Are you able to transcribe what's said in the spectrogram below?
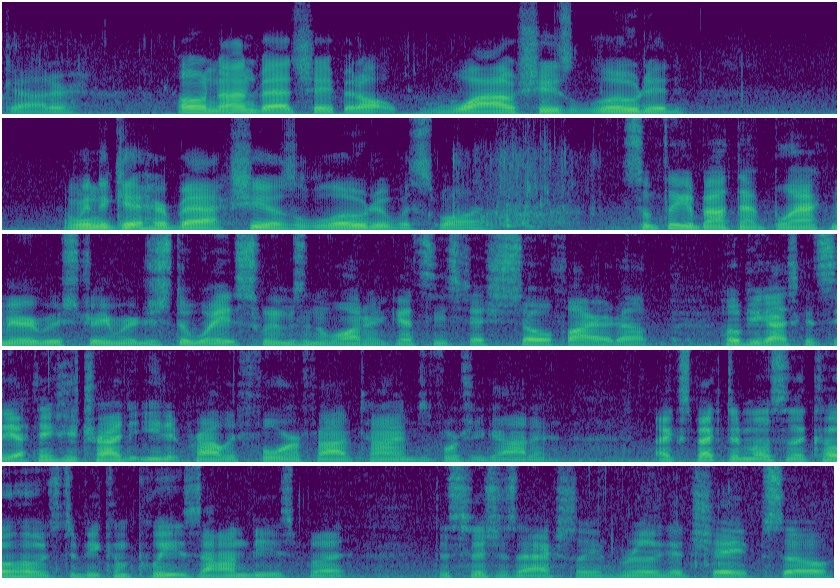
got her. Oh, not in bad shape at all. Wow, she's loaded. I'm gonna get her back. She is loaded with spawn. Something about that black marabou streamer, just the way it swims in the water, it gets these fish so fired up. Hope you guys can see. I think she tried to eat it probably four or five times before she got it. I expected most of the cohos to be complete zombies, but this fish is actually in really good shape, so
